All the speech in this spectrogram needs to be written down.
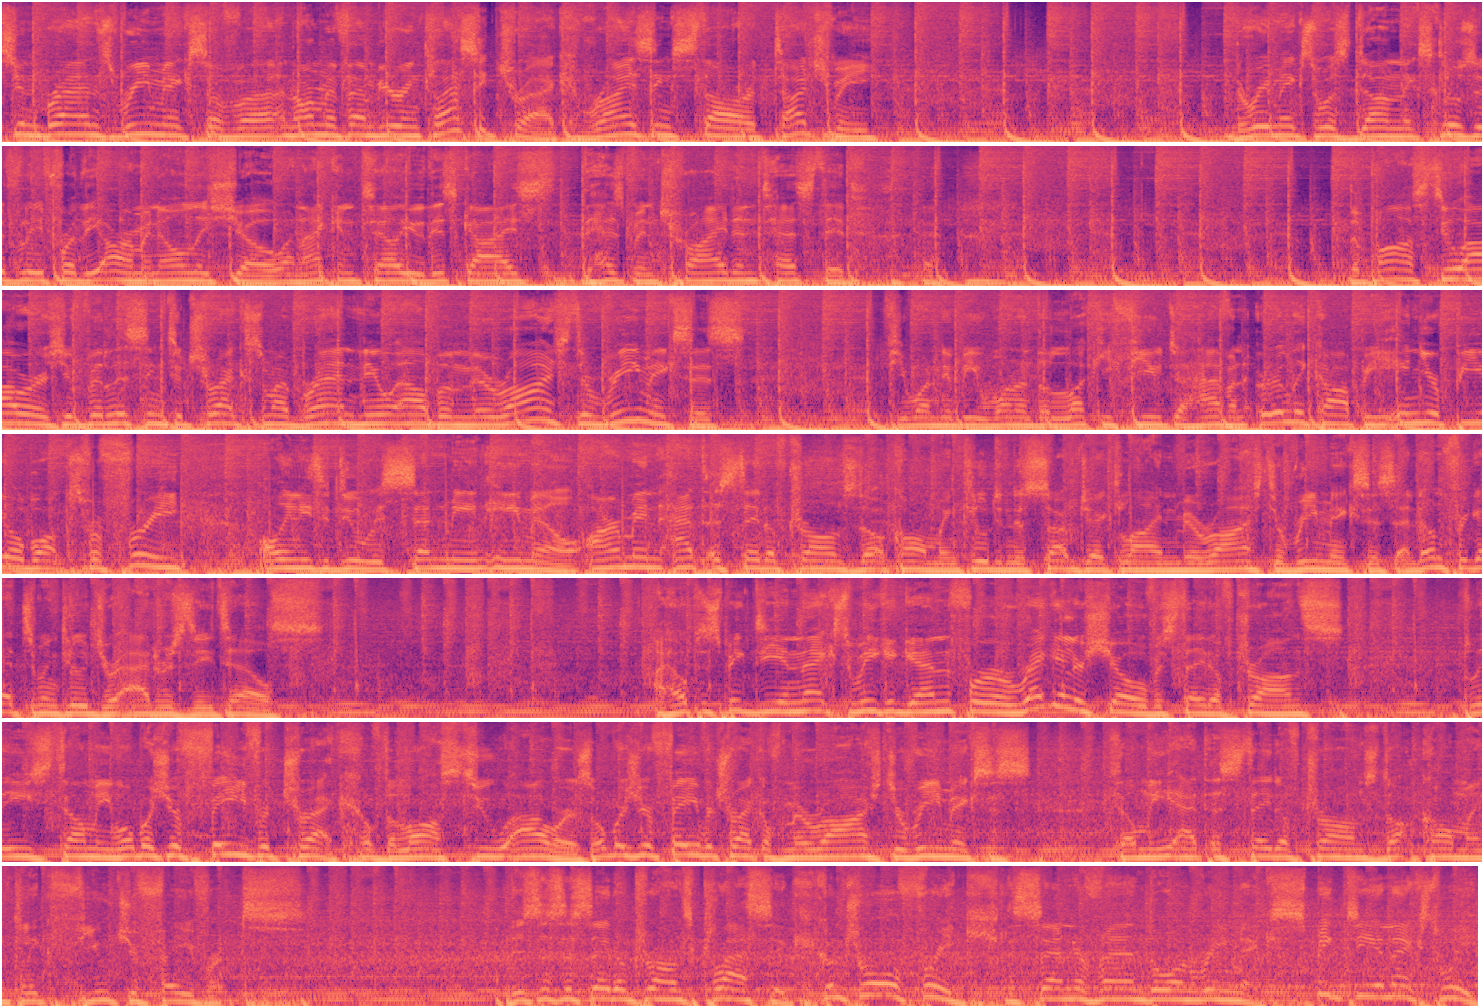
Sebastian Brand's remix of uh, an Armin van Buuren classic track, Rising Star Touch Me. The remix was done exclusively for the Armin Only show, and I can tell you this guy's has been tried and tested. the past two hours, you've been listening to tracks from my brand new album Mirage, the remixes. If you want to be one of the lucky few to have an early copy in your PO box for free, all you need to do is send me an email, armin at astateoftrance.com, including the subject line Mirage the Remixes, and don't forget to include your address details. I hope to speak to you next week again for a regular show of A State of Trance. Please tell me what was your favorite track of the last two hours? What was your favorite track of Mirage the Remixes? Tell me at astateoftrance.com and click future favorites. This is the State of Trance classic, Control Freak, the Sander Van Doorn remix. Speak to you next week.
